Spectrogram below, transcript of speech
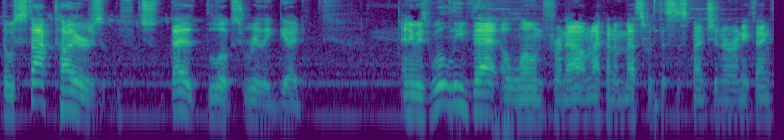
those stock tires, that looks really good. Anyways, we'll leave that alone for now. I'm not going to mess with the suspension or anything.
